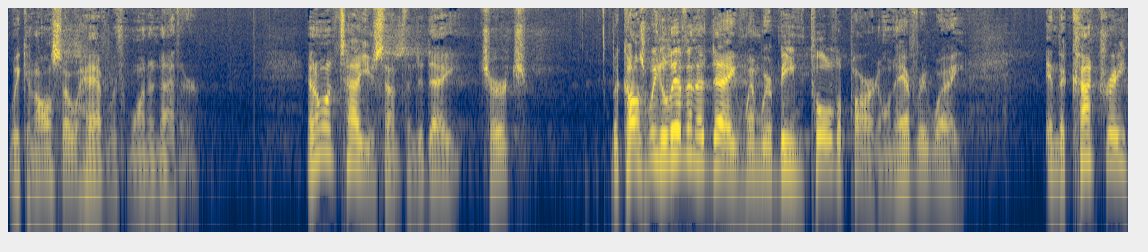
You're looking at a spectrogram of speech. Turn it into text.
we can also have with one another. And I want to tell you something today, church, because we live in a day when we're being pulled apart on every way in the country,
